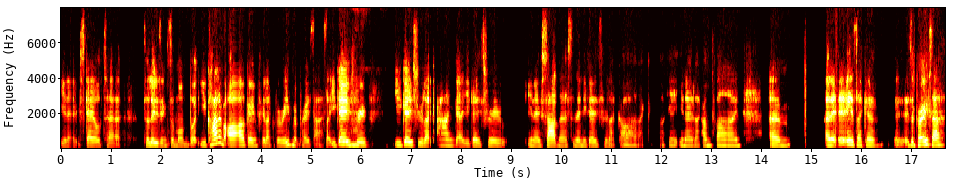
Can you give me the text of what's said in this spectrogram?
you know, scale to to losing someone, but you kind of are going through like a bereavement process. Like you go Mm. through, you go through like anger, you go through, you know, sadness, and then you go through like, oh, like okay, you know, like I'm fine. Um, and it, it is like a it's a process,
